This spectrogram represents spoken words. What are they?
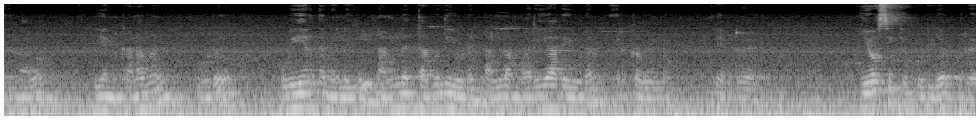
இருந்தாலும் என் கணவன் ஒரு உயர்ந்த நிலையில் நல்ல தகுதியுடன் நல்ல மரியாதையுடன் இருக்க வேண்டும் என்று யோசிக்கக்கூடிய ஒரு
